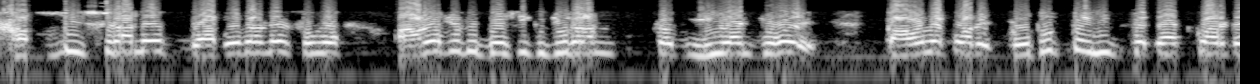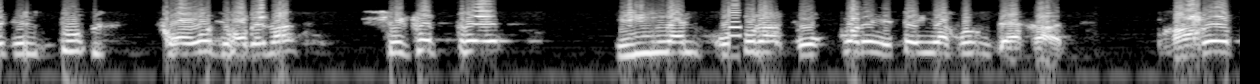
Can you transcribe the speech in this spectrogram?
ছাব্বিশ রানের ব্যবধানের সঙ্গে আরও যদি বেশি কিছু রান ইংল্যান্ড হয় তাহলে পরে চতুর্থ ইনিংসে ব্যাট করাটা কিন্তু সহজ হবে না। সেক্ষেত্রে ইংল্যান্ড কতটা যোগ করে এটাই এখন দেখার। ভারত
